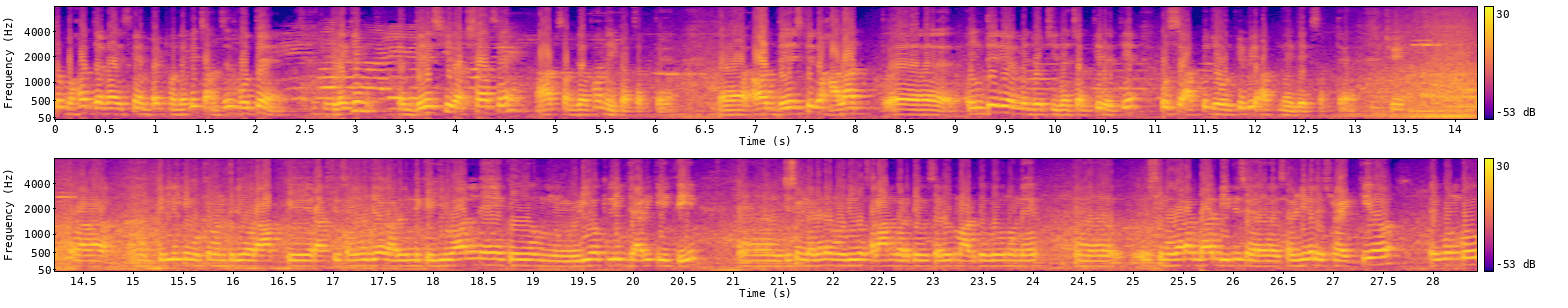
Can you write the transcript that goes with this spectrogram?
तो बहुत जगह इसके इम्पैक्ट होने के चांसेस होते हैं। लेकिन देश की रक्षा से आप समझौता नहीं कर सकते हैं। और देश के जो हालात इंटीरियर में जो चीज़ें चलती रहती है, उससे आपको जोड़ के भी आप नहीं देख सकते हैं। दिल्ली के मुख्यमंत्री और आपके राष्ट्रीय संयोजक अरविंद केजरीवाल ने एक वीडियो क्लिप जारी की थी जिसमें नरेंद्र मोदी को सलाम करते हुए, सैल्यूट मारते हुए उन्होंने उसकी मुबारकबाद दी थी सर्जिकल स्ट्राइक की और एक उनको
